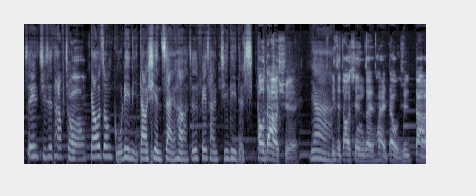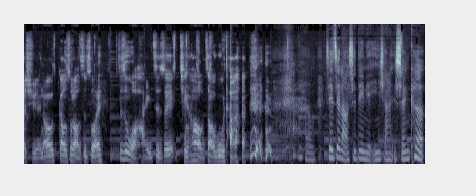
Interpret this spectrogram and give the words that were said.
所以其实他从高中鼓励你到现在哈，这是非常激励的事。到大学呀.一直到现在，他也带我去大学，然后告诉老师说：“哎，这是我孩子，所以请好好照顾他。”嗯，所以这老师对你的影响很深刻。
